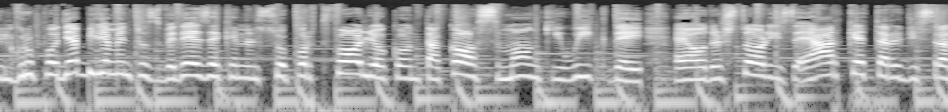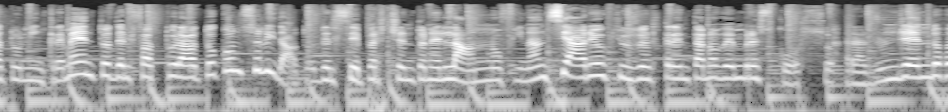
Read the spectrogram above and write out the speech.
Il gruppo di abbigliamento svedese che nel suo portfolio conta COS, Monkey, Weekday e Other Stories e Arket ha registrato un incremento del fatturato consolidato del 6% nell'anno finanziario chiuso il 30 novembre scorso, raggiungendo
